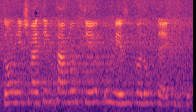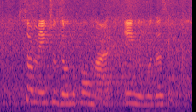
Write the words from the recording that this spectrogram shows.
Então a gente vai tentar manter o mesmo padrão técnico somente usando o palmar em uma das mãos.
